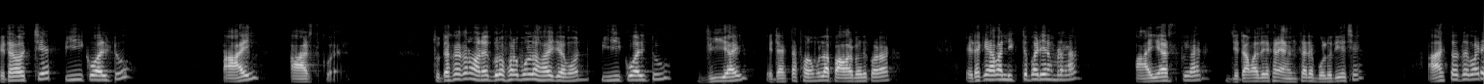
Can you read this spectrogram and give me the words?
এটা হচ্ছে P equal to I R square তো দেখো এখানে অনেকগুলো ফর্মুলা হয়, যেমন পি ইকুয়াল টু ভিআই এটা একটা ফর্মুলা পাওয়ার বের করার। এটাকে আবার লিখতে পারি আমরা আই আর স্কোয়ার যেটা আমাদের এখানে অ্যান্সারে বলে দিয়েছে। আর হতে পারে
